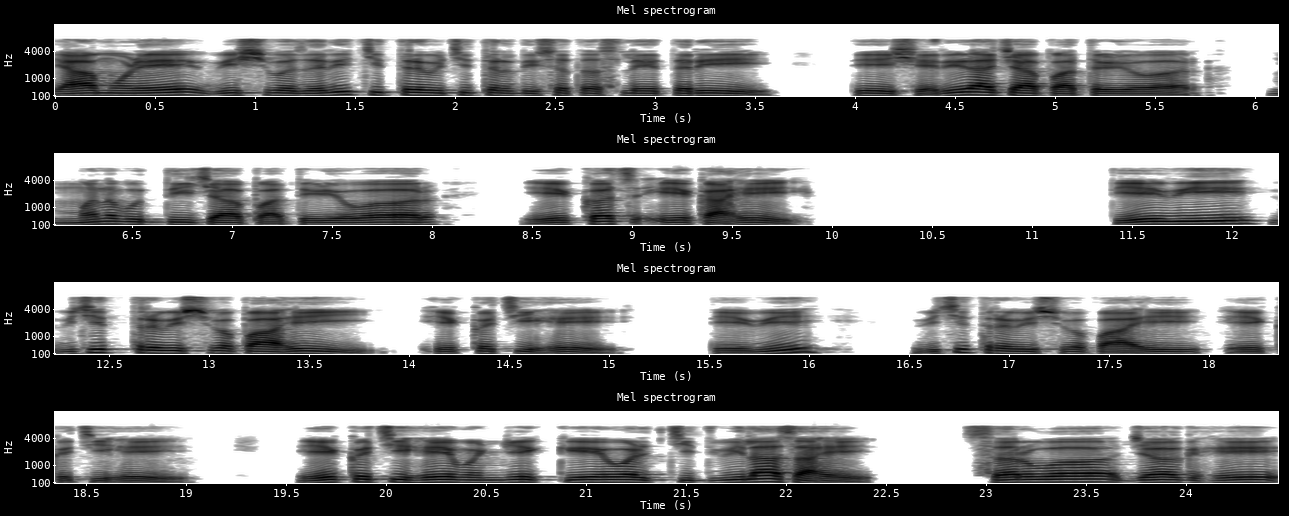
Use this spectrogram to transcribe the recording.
त्यामुळे विश्व जरी चित्रविचित्र दिसत असले तरी ते शरीराच्या पातळीवर मनबुद्धीच्या पातळीवर एकच एक आहे. तेवी विचित्र विश्व पाही एकची हे. तेवी विचित्र विश्व पाही एकची हे. एकची हे म्हणजे केवळ चितविलास आहे. सर्व जग हे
